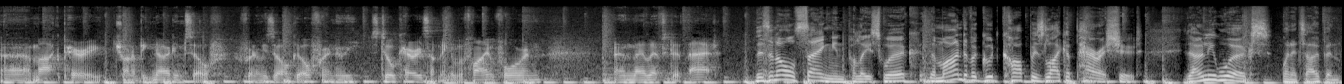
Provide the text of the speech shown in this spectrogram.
uh, Mark Perry trying to big note himself in front of his old girlfriend, who he still carried something of a flame for, and and they left it at that. There's an old saying in police work the mind of a good cop is like a parachute. It only works when it's open.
